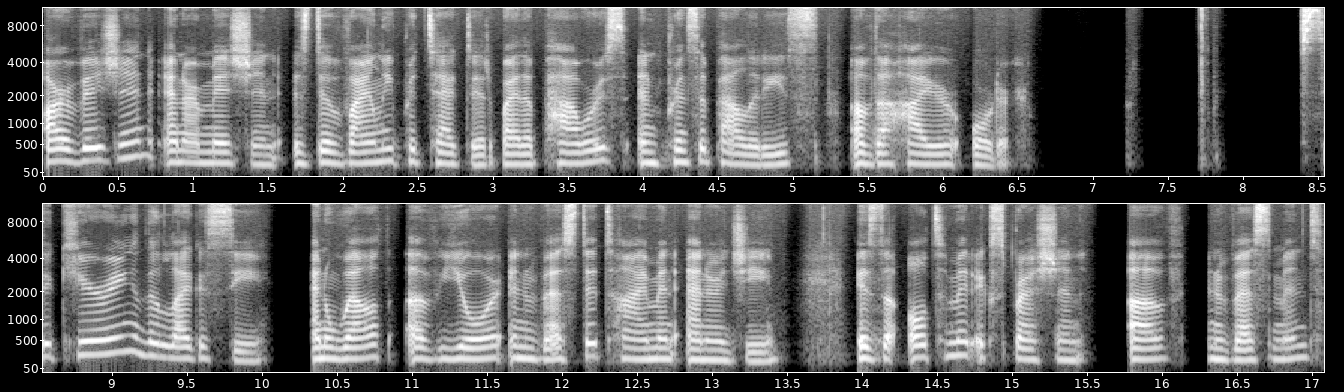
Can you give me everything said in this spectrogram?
our vision and our mission is divinely protected by the powers and principalities of the higher order. Securing the legacy and wealth of your invested time and energy is the ultimate expression of investment,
